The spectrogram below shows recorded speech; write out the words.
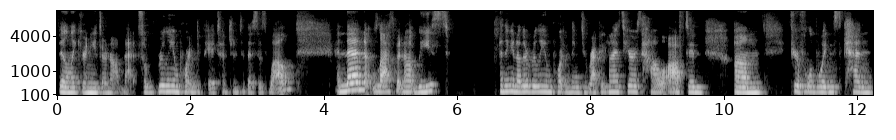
feeling like your needs are not met. So, really important to pay attention to this as well. And then, last but not least, I think another really important thing to recognize here is how often um, fearful avoidants can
